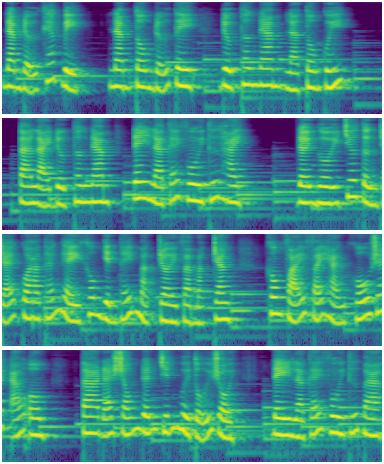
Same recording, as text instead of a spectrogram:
Nam nữ khác biệt, nam tôn nữ ti, được thân nam là tôn quý. Ta lại được thân nam, đây là cái vui thứ hai. Đời người chưa từng trải qua tháng ngày không nhìn thấy mặt trời và mặt trăng, không phải phải hạn khố rách áo ôm, ta đã sống đến 90 tuổi rồi, đây là cái vui thứ ba.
